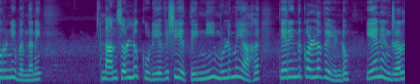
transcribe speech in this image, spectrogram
ஒரு நிபந்தனை. நான் சொல்லக்கூடிய விஷயத்தை நீ முழுமையாக தெரிந்து கொள்ள வேண்டும். ஏனென்றால்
